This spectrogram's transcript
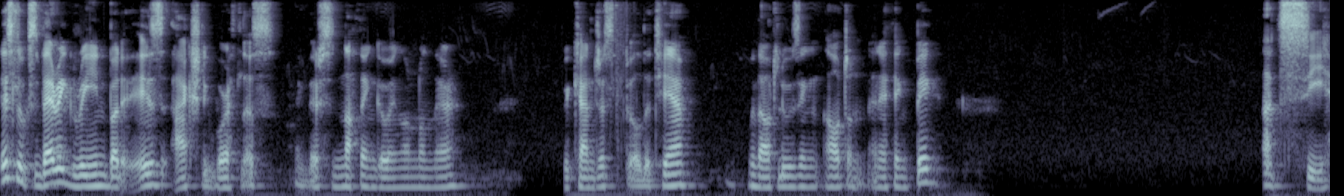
This looks very green, but it is actually worthless. Like there's nothing going on on there. We can just build it here without losing out on anything big. Let's see.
